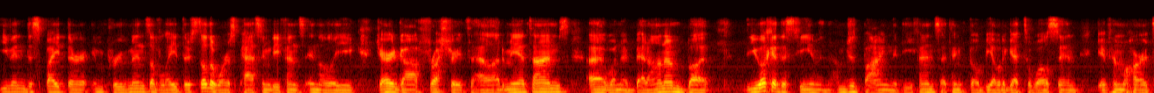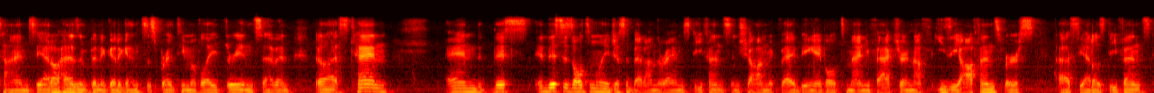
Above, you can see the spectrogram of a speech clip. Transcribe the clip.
even despite their improvements of late, they're still the worst passing defense in the league. Jared Goff frustrates the hell out of me at times uh, when I bet on him, but you look at this team and I'm just buying the defense. I think they'll be able to get to Wilson, give him a hard time. Seattle hasn't been a good against the spread team of late, three and seven. Their last ten. And this this is ultimately just a bet on the Rams defense and Sean McVay being able to manufacture enough easy offense versus uh, Seattle's defense.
